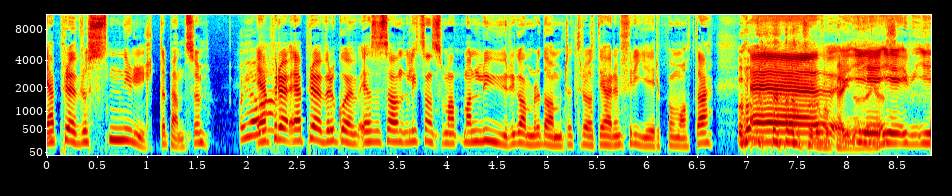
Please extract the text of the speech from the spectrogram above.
Jeg prøver å snylte pensum. Ja. Jeg, prøver, jeg prøver å gå inn jeg sånn, Litt sånn som at man lurer gamle damer til å tro at de har en frier, på en måte. Eh, i, i, I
